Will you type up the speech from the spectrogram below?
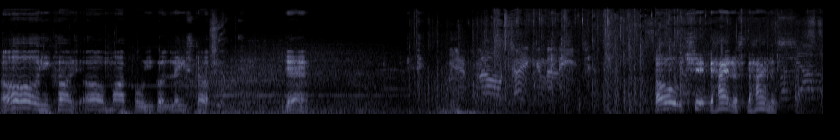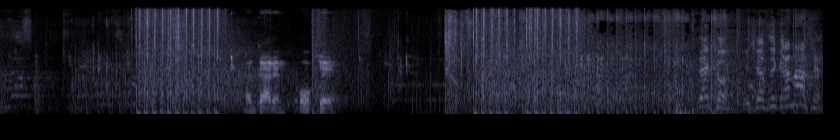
Oh, he can't. Oh, Marco, you got laced up. Yeah. We have now taken the lead. Oh, shit, behind us, behind us. I got him. All clear. Deckung! Ich werfe eine Granate!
